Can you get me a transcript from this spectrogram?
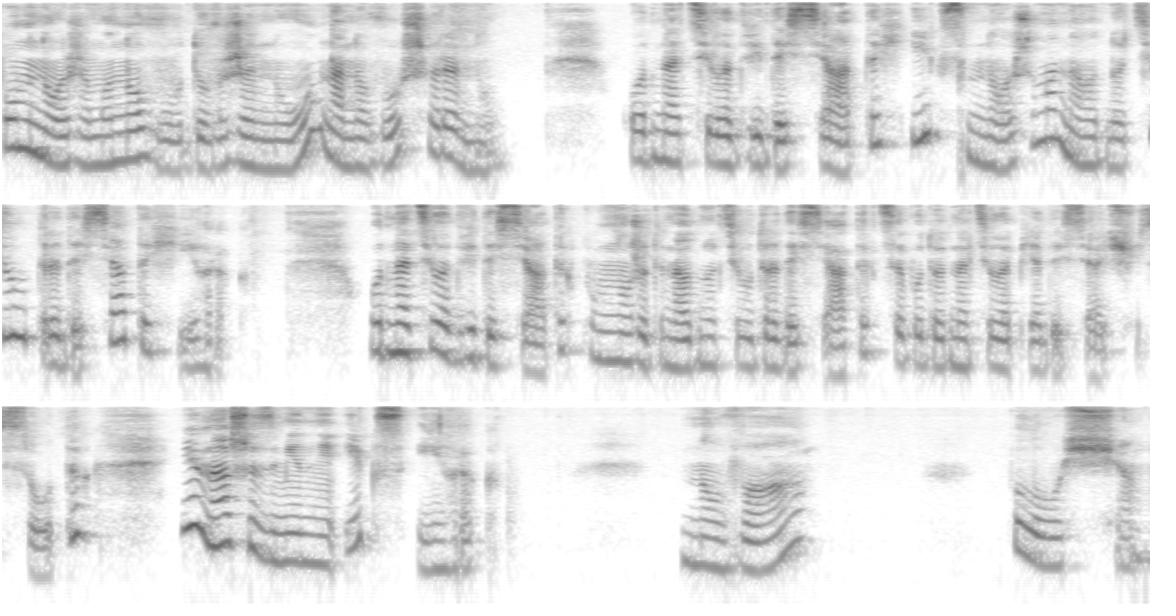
помножимо нову довжину на нову ширину. 1,2х множимо на 1,3y. 1,2 помножити на 1,3 це буде 1,56. І наші змінні х, y. Нова площа.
